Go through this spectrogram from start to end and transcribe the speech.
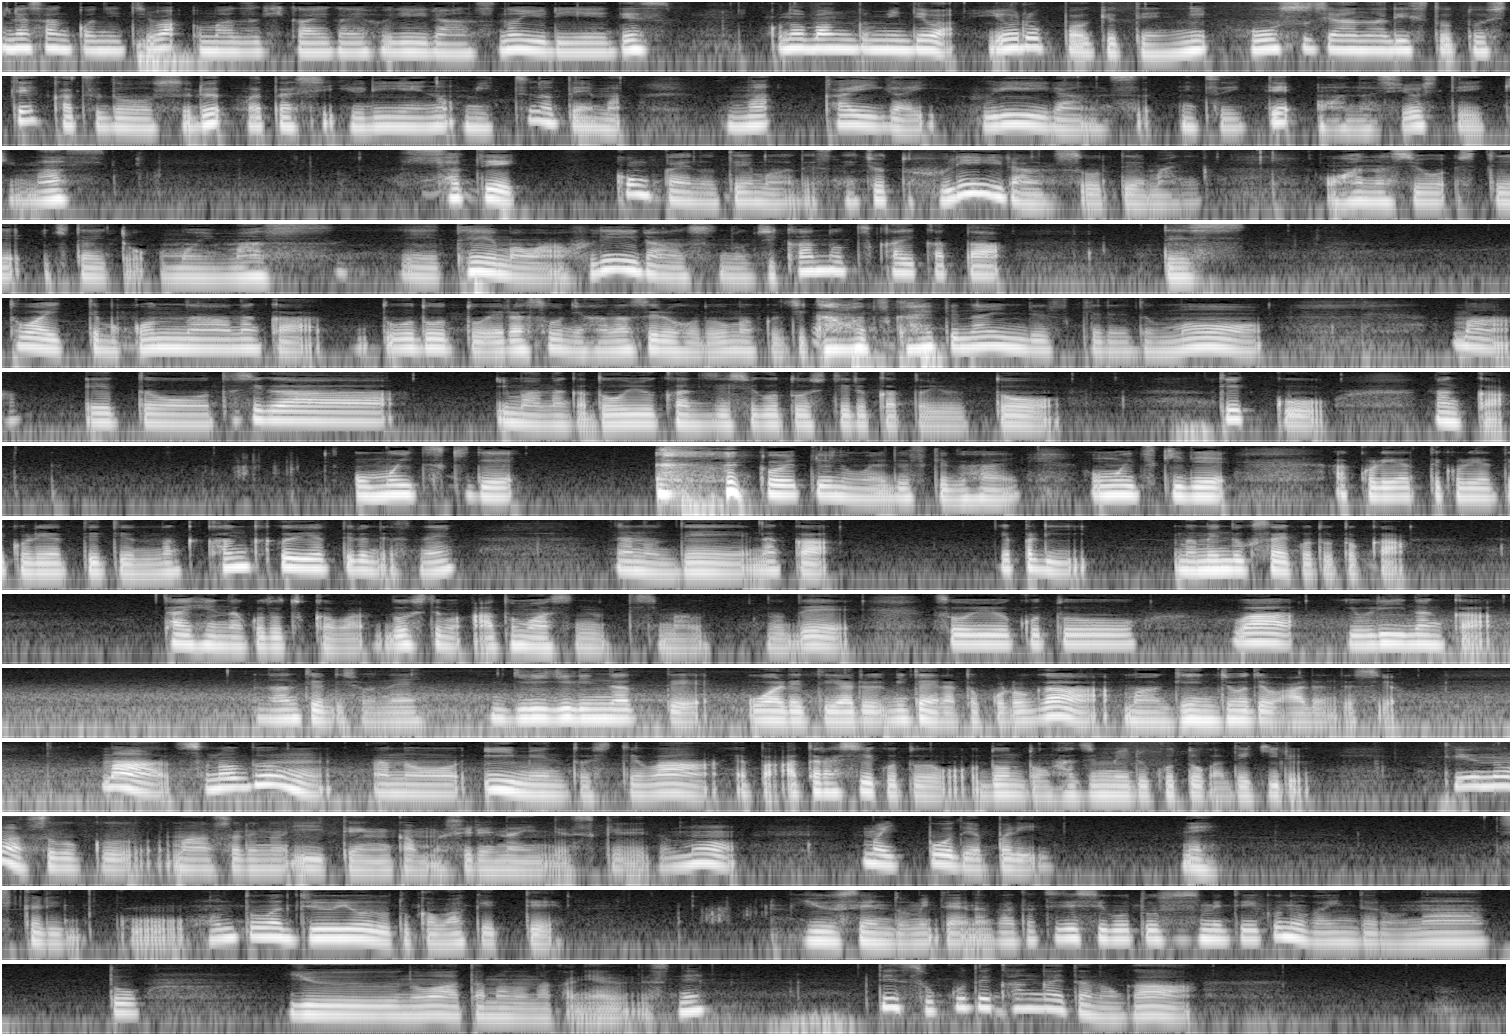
皆さんこんにちは。馬好き海外フリーランスのゆりえです。この番組ではヨーロッパを拠点にホースジャーナリストとして活動する私ゆりえの3つのテーマ馬海外フリーランスについてお話をしていきます。さて今回のテーマはですねちょっとフリーランスをテーマにお話をしていきたいと思います、えー、テーマはフリーランスの時間の使い方です。とは言ってもこんななんか堂々と偉そうに話せるほどうまく時間は使えてないんですけれどもまあえっ、ー、と私が今なんかどういう感じで仕事をしてるかというと結構なんか思いつきで こうやって言うのもあれですけどはい。思いつきであこれやってこれやってこれやってっていうのなんか感覚でやってるんですね。なのでなんかやっぱりまあ、面倒くさいこととか大変なこととかはどうしても後回しになってしまうのでそういうことはよりなんかなんて言うんでしょうねギリギリになって追われてやるみたいなところが、まあ、現状ではあるんですよ。まあその分あのいい面としてはやっぱ新しいことをどんどん始めることができるっていうのはすごくまあそれのいい点かもしれないんですけれども、まあ、一方でやっぱりねしっかりこう本当は重要度とか分けて優先度みたいな形で仕事を進めていくのがいいんだろうなというのは頭の中にあるんですね。でそこで考えたのが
